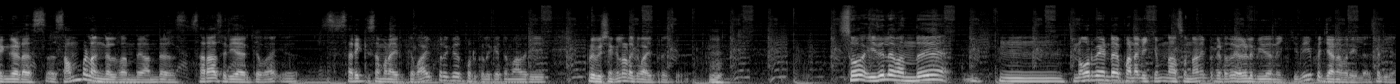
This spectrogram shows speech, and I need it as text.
எங்களோட சம்பளங்கள் வந்து அந்த சராசரியாக இருக்க சரிக்கு சமனாக இருக்க வாய்ப்பு இருக்குது பொருட்களுக்கு ஏற்ற மாதிரி இப்படி விஷயங்கள் நடக்க வாய்ப்பு இருக்குது. ஸோ இதில் வந்து நோர்வேண்ட பணவீக்கம் நான் சொன்னாலும் இப்போ கிட்டத்தட்ட ஏழு வீதம் நிற்கிது இப்போ ஜனவரியில் சரியா?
